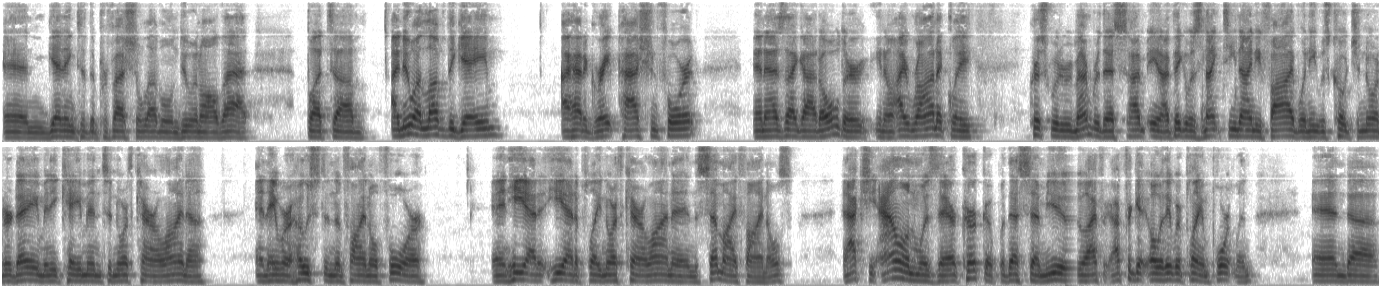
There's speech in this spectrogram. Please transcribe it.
and getting to the professional level and doing all that. But um, I knew I loved the game. I had a great passion for it. And as I got older, you know, ironically, Chris would remember this. I mean, I think it was 1995 when he was coaching Notre Dame and he came into North Carolina and they were hosting the Final Four. And he had he had to play North Carolina in the semifinals. Actually, Alan was there, Kirkup with SMU. I, I forget. Oh, they were playing Portland and uh,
